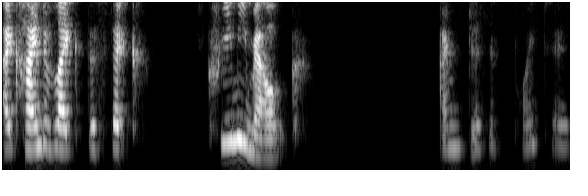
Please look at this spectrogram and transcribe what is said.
I kind of like the thick, creamy milk. I'm disappointed.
